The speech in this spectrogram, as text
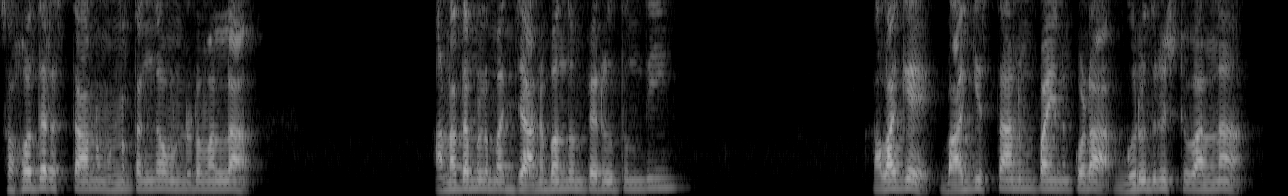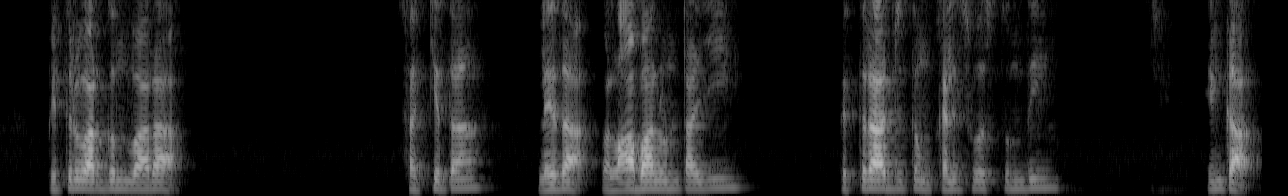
సహోదర స్థానం ఉన్నతంగా ఉండడం వల్ల అన్నదమ్ముల మధ్య అనుబంధం పెరుగుతుంది. అలాగే భాగ్యస్థానం పైన కూడా గురుదృష్టి వలన పితృవర్గం ద్వారా సఖ్యత లేదా లాభాలు ఉంటాయి. పిత్రార్జితం కలిసి వస్తుంది. ఇంకా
